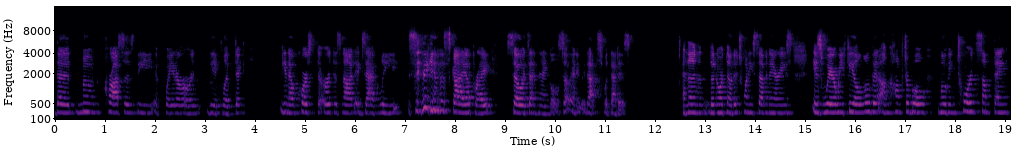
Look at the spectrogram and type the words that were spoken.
the moon crosses the equator or the ecliptic. You know, of course, the Earth is not exactly sitting in the sky upright. So it's at an angle. So anyway, that's what that is. And then the North Node at 27 Aries is where we feel a little bit uncomfortable moving towards something,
